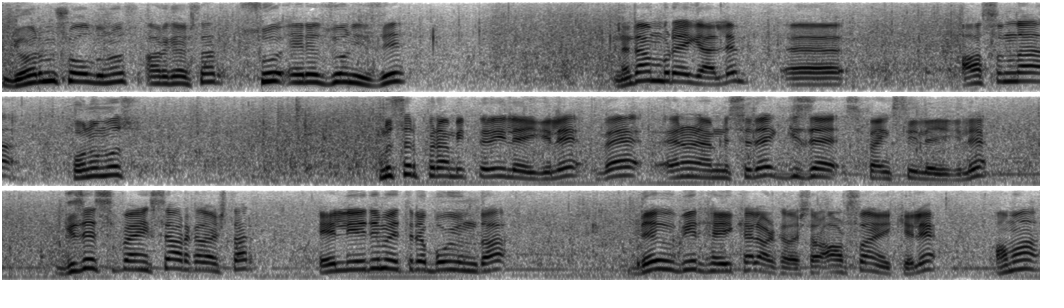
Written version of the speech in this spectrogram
görmüş olduğunuz arkadaşlar su erozyon izi. Neden buraya geldim? Ee, aslında konumuz Mısır piramitleri ile ilgili ve en önemlisi de Gize Sphinx'i ile ilgili. Gize Sphinx'i arkadaşlar 57 metre boyunda dev bir heykel arkadaşlar. Arslan heykeli. Ama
